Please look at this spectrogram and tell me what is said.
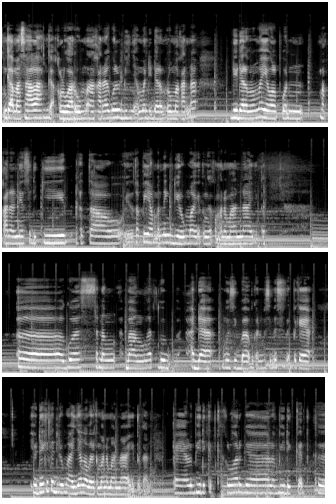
nggak masalah nggak keluar rumah. Karena gue lebih nyaman di dalam rumah. Karena di dalam rumah ya walaupun makanannya sedikit atau itu tapi yang penting di rumah gitu nggak ke mana-mana gitu uh, gue seneng banget gue ada musibah bukan musibah tapi kayak yaudah kita di rumah aja nggak boleh ke mana-mana gitu kan. Kayak lebih deket ke keluarga lebih deket ke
